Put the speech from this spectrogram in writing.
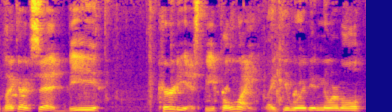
like I've said, be courteous, be polite, like you would in normal.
